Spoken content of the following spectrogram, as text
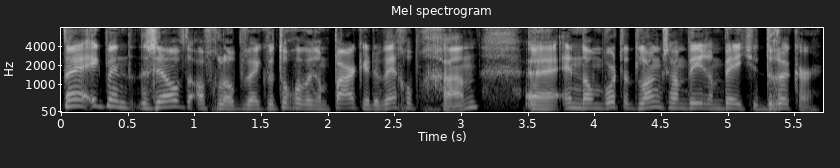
Nou ja, ik ben zelf de afgelopen week toch alweer een paar keer de weg op gegaan. Uh, en dan wordt het langzaam weer een beetje drukker.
